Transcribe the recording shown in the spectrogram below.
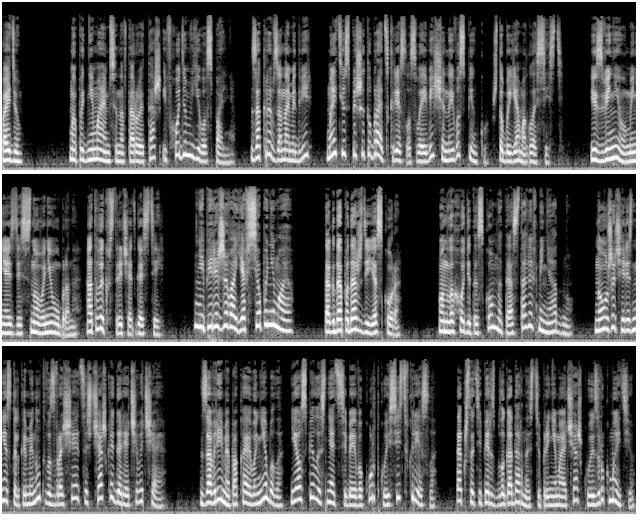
Пойдем. Мы поднимаемся на второй этаж и входим в его спальню. Закрыв за нами дверь, Мэтью спешит убрать с кресла свои вещи на его спинку, чтобы я могла сесть. «Извини, у меня здесь снова не убрано. Отвык встречать гостей». «Не переживай, я все понимаю». «Тогда подожди, я скоро». Он выходит из комнаты, оставив меня одну но уже через несколько минут возвращается с чашкой горячего чая. За время, пока его не было, я успела снять с себя его куртку и сесть в кресло, так что теперь с благодарностью принимаю чашку из рук Мэтью,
